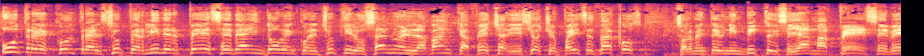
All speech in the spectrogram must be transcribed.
Utrecht contra el superlíder PSV Eindhoven con el Chucky Lozano en la banca, fecha 18 en Países Bajos. Solamente hay un invicto y se llama PSV.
